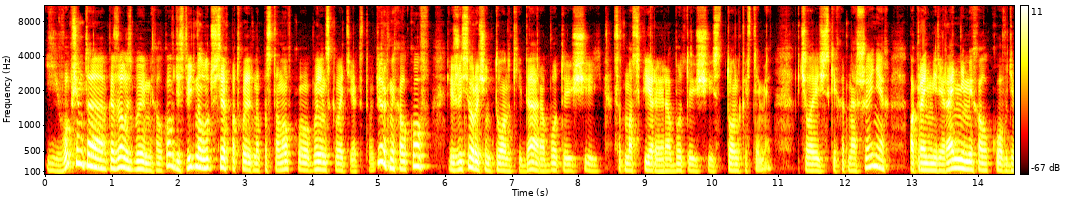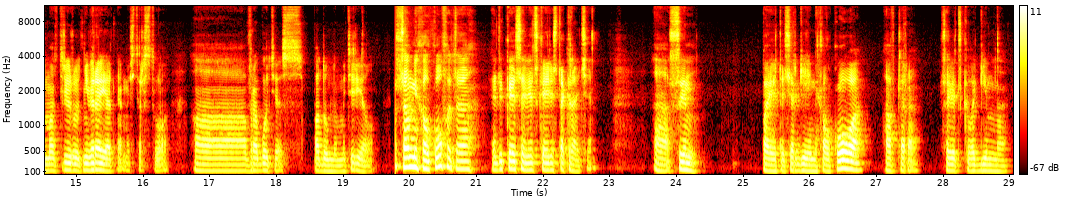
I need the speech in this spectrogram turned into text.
И, в общем-то, казалось бы, Михалков действительно лучше всех подходит на постановку бунинского текста. Во-первых, Михалков режиссер очень тонкий, да, работающий с атмосферой, работающий с тонкостями в человеческих отношениях. По крайней мере, ранний Михалков демонстрирует невероятное мастерство а, в работе с подобным материалом. Сам Михалков – это эдакая советская аристократия. А, сын поэта Сергея Михалкова, автора советского гимна –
